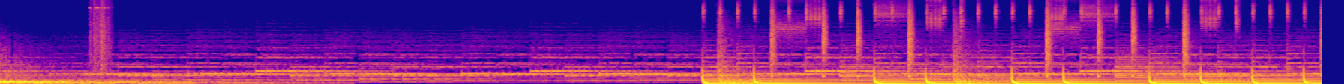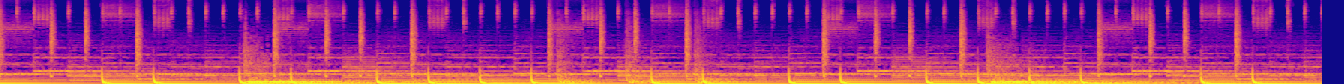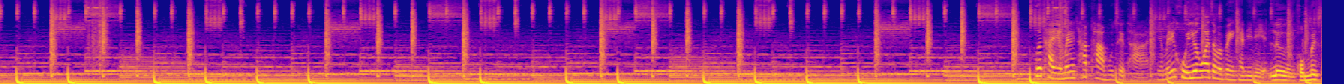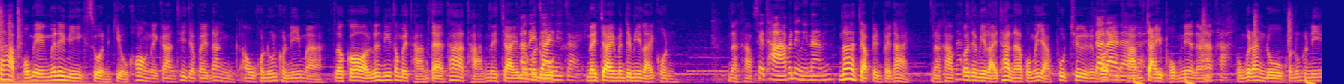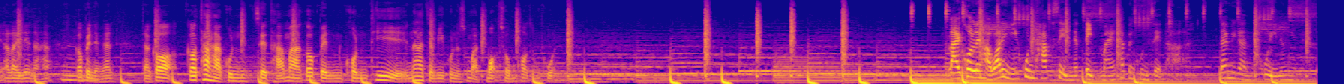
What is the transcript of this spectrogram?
ยยังไม่ได้ทับทามคุณเศรษฐา ยังไม่ได้คุยเรื่องว่าจะมาเป็นแคนดิเดตเลย ผมไม่ทราบ ผมเองไม่ได้มีส่วนเกี่ยวข้องในการที่จะไปนั่งเอาคนนู้นคนนี้มา แล้วก็เรื่องนี้ต้องไปถาม แต่ถ้าถามในใจเราอะก็ในใจดู ในใจ ในใจมันจะมีหลายคนนะครับ เศรษฐาเป็นหนึ่งในนั้น น่าจะเป็นไปได้นะครับน่าจะก็จะมีหลายท่านนะครับผมไม่อยากพูดชื่อนะได้เพราะได้ได้ถามใจผมเนี่ยนะฮะอะค่ะผมก็นั่งดูคนนู้นคนนี้อะไรเนี่ยนะฮะอืมก็เป็นอย่างนั้นแต่ก็ก็ถ้าหากคุณเศรษฐามาก็เป็นคนที่น่าจะมีคุณสมบัติเหมาะสมพอสมควร ลายคนเลยค่ะว่าอย่างนี้คุณทักษิณเนี่ยติดไหมถ้าเป็นคุณเศรษฐาได้มีการคุยเรื่องนี้ไหมคะ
